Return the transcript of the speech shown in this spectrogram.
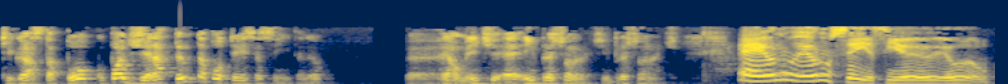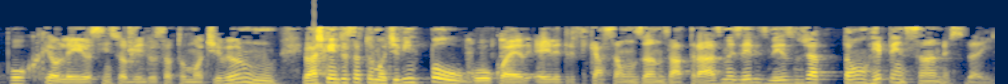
que gasta pouco pode gerar tanta potência assim, entendeu? É, realmente é impressionante, impressionante. É, eu não, eu não sei, assim, eu, eu, o pouco que eu leio, assim, sobre a indústria automotiva, eu não, eu acho que a indústria automotiva empolgou com a, a eletrificação uns anos atrás, mas eles mesmos já estão repensando isso daí.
